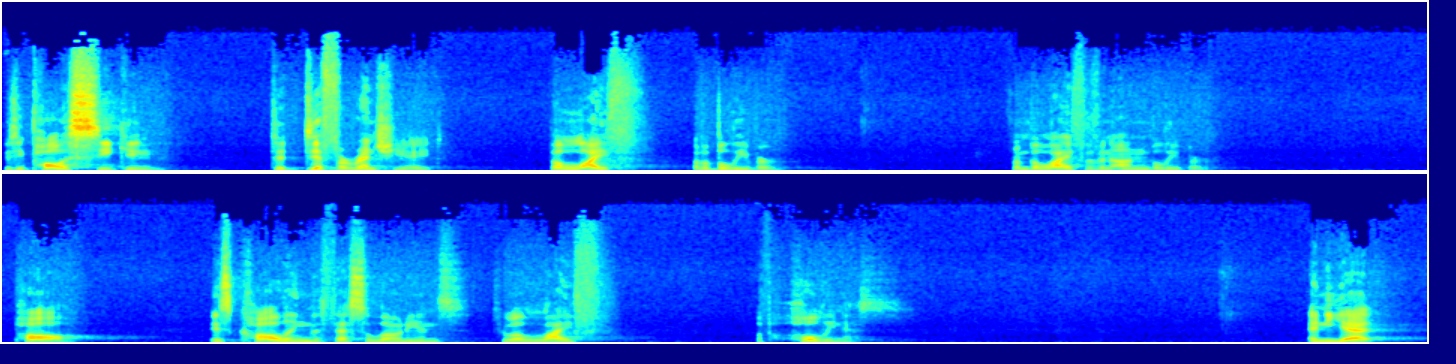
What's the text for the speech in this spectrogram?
You see, Paul is seeking to differentiate the life of a believer from the life of an unbeliever. Paul is calling the Thessalonians to a life of holiness. And yet,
